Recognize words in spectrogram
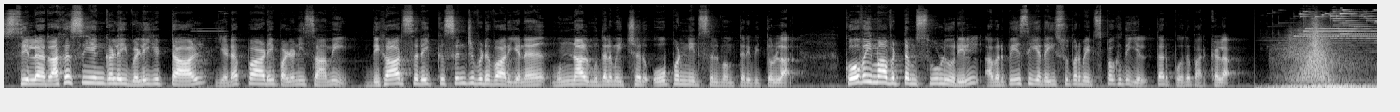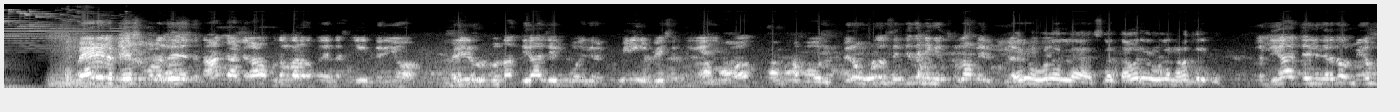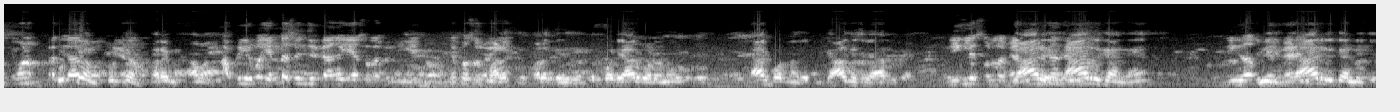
சில ரகசியங்களை வெளியிட்டால் எடப்பாடி பழனிசாமி திகார் சிறைக்கு சென்று விடுவார் என முன்னாள் முதலமைச்சர் ஓ பன்னீர்செல்வம் தெரிவித்துள்ளார். கோவை மாவட்டம் சூலூரில் அவர் பேசியதை சூப்பர்பைட்ஸ் பகுதியில் தற்போது பார்க்கலாம். மேடையில பேசும்பொழுது இந்த நான்காண்டு காலம் முதல்வர் வந்து என்ன செய்ய தெரியும்? வெளியில விட்டுனா திகா ஜெயில் போகிற மீனிங்ல பேசிருக்கீங்க இப்போ. அப்போ ஒரு பெரும் ஊழல் செஞ்சதை நீங்க சொல்லாம இருக்கீங்க வெறும் ஊழல் இல்ல. சில தவறுகள் உள்ள நடந்திருக்கு. இல்ல திகா ஜெயிலுங்கிறது ஒரு மிக முக்கியமான குற்றம் ஆமா. அப்படிங்கிறப்ப என்ன செஞ்சிருக்காங்க ஏன் இருக்கீங்க எப்ப சொல்றீங்க? வழக்கு வழக்கு போட்டு யார் போடணும்? யார் போடணும் அது? இன்னைக்கு ஆளுங்கட்சி யார் இருக்கா நீங்களே சொல்ல யாரு யார் இருக்காங்க? யார் இருக்கா இன்னைக்கு?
